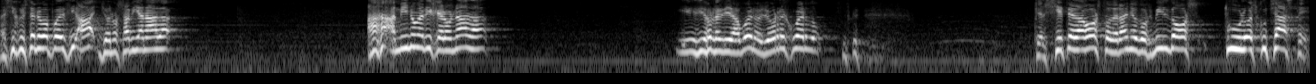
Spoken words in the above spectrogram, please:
Así que usted no va a poder decir, ah, yo no sabía nada. Ah, a mí no me dijeron nada. Y Dios le dirá, bueno, yo recuerdo que el 7 de agosto del año 2002 tú lo escuchaste.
